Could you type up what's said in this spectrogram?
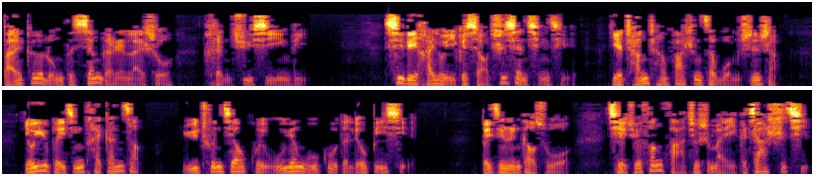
白鸽笼的香港人来说很具吸引力。戏里还有一个小支线情节，也常常发生在我们身上。由于北京太干燥，余春娇会无缘无故的流鼻血。北京人告诉我，解决方法就是买一个加湿器。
